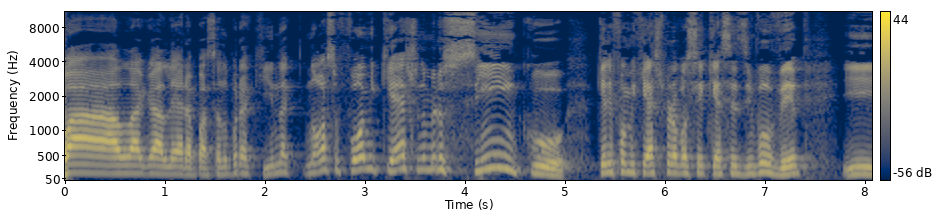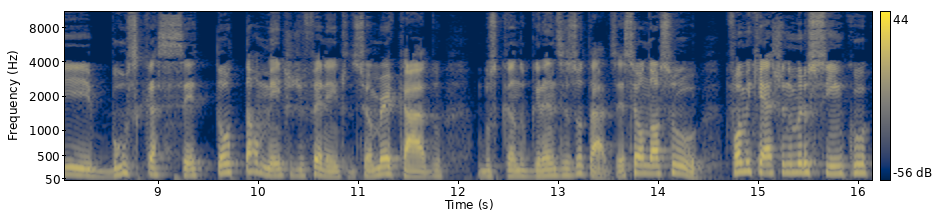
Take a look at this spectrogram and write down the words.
Fala galera, passando por aqui na nosso Fomecast número 5. Aquele Fomecast para você que quer se desenvolver e busca ser totalmente diferente do seu mercado, buscando grandes resultados. Esse é o nosso Fomecast número 5,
